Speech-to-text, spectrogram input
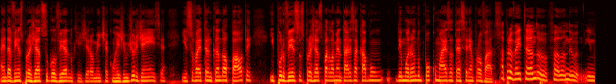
ainda vem os projetos do governo, que geralmente é com regime de urgência, isso vai trancando a pauta e por vezes os projetos parlamentares acabam demorando um pouco mais até serem aprovados. Aproveitando, falando em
